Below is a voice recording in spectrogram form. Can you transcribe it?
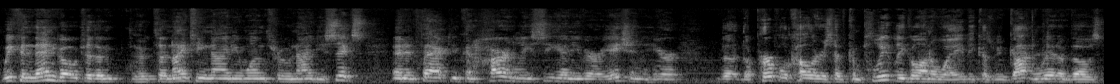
We can then go to, the, to 1991 through 96, and in fact you can hardly see any variation here. the, the purple colors have completely gone away because we've gotten rid of those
